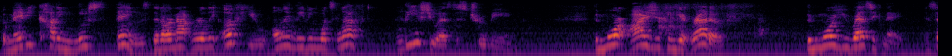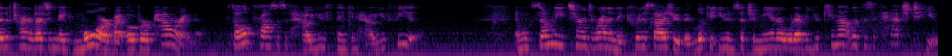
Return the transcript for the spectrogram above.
but maybe cutting loose things that are not really of you, only leaving what's left leaves you as this true being. The more eyes you can get rid of, the more you resonate, instead of trying to resonate more by overpowering them. It's all a process of how you think and how you feel. And when somebody turns around and they criticize you, they look at you in such a manner or whatever, you cannot let this attach to you.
